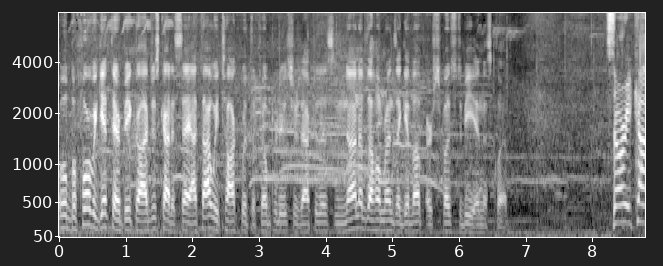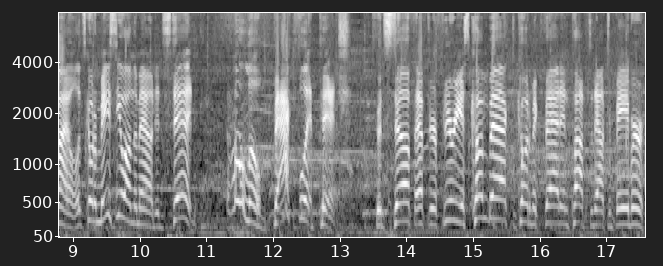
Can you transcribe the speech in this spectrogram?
Well, before we get there, Biko, I've just got to say, I thought we talked with the film producers after this. None of the home runs I give up are supposed to be in this clip. Sorry, Kyle. Let's go to Maceo on the mound instead. Oh, a little backflip pitch. Good stuff. After a furious comeback, Dakota McFadden pops it out to Baber.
